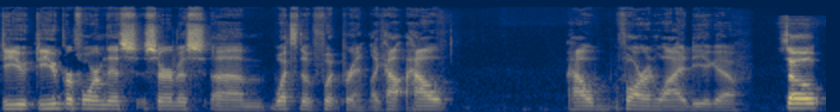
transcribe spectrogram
do you do you perform this service um, what's the footprint like how how how far and wide do you go so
